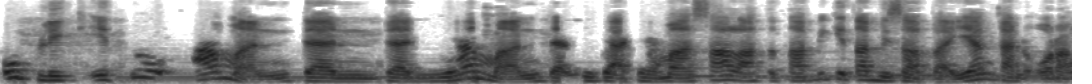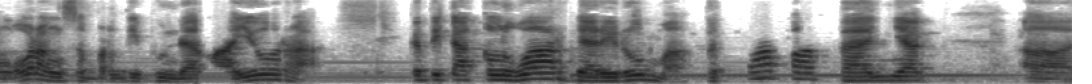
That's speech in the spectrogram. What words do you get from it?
publik itu aman dan dan nyaman dan tidak ada masalah. Tetapi kita bisa bayangkan orang-orang seperti Bunda Mayora ketika keluar dari rumah betapa banyak uh,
